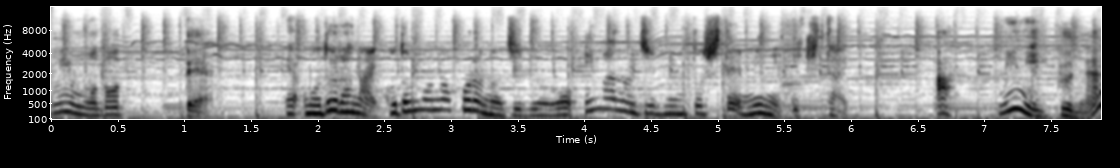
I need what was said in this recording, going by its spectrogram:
に戻って。いや戻らない子供の頃の自分を今の自分として見に行きたい。見に行くね。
